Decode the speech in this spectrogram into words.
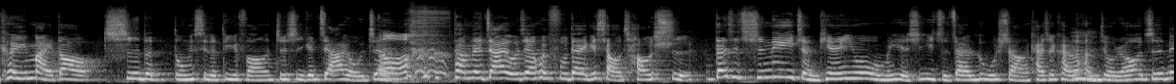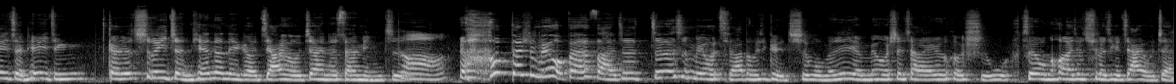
可以买到吃的东西的地方就是一个加油站，他们的加油站会附带一个小超市。但是其实那一整天，因为我们也是一直在路上开车开了很久，然后其实那一整天已经感觉吃了一整天的那个加油站的三明治。然后但是没有办法，就是真的是没有其他东西可以吃，我们也没有剩下来任何食物，所以我们后来就去了这个加油站，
